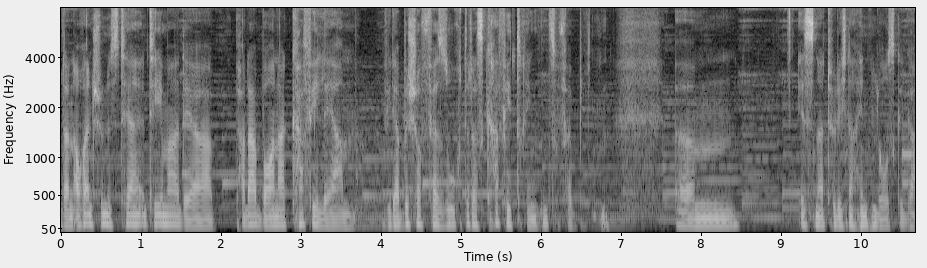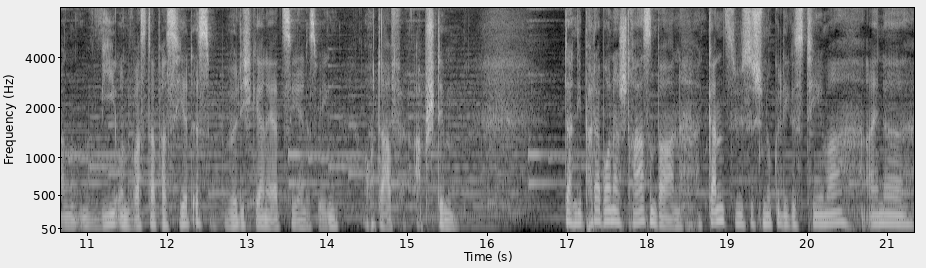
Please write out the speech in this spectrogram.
Dann auch ein schönes Thema, der Paderborner Kaffeelärm. Wie der Bischof versuchte, das Kaffeetrinken zu verbieten. Ähm, ist natürlich nach hinten losgegangen. Wie und was da passiert ist, würde ich gerne erzählen. Deswegen auch dafür abstimmen. Dann die Paderborner Straßenbahn. Ganz süßes, schnuckeliges Thema. Eine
